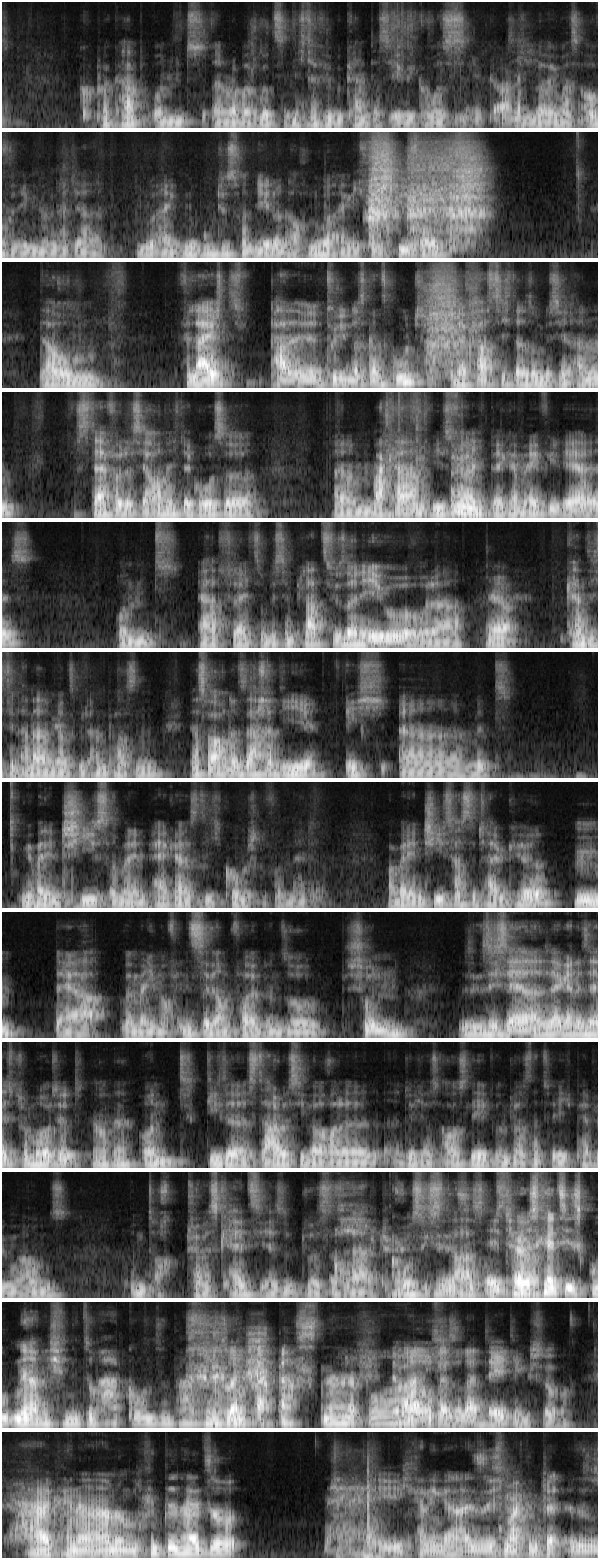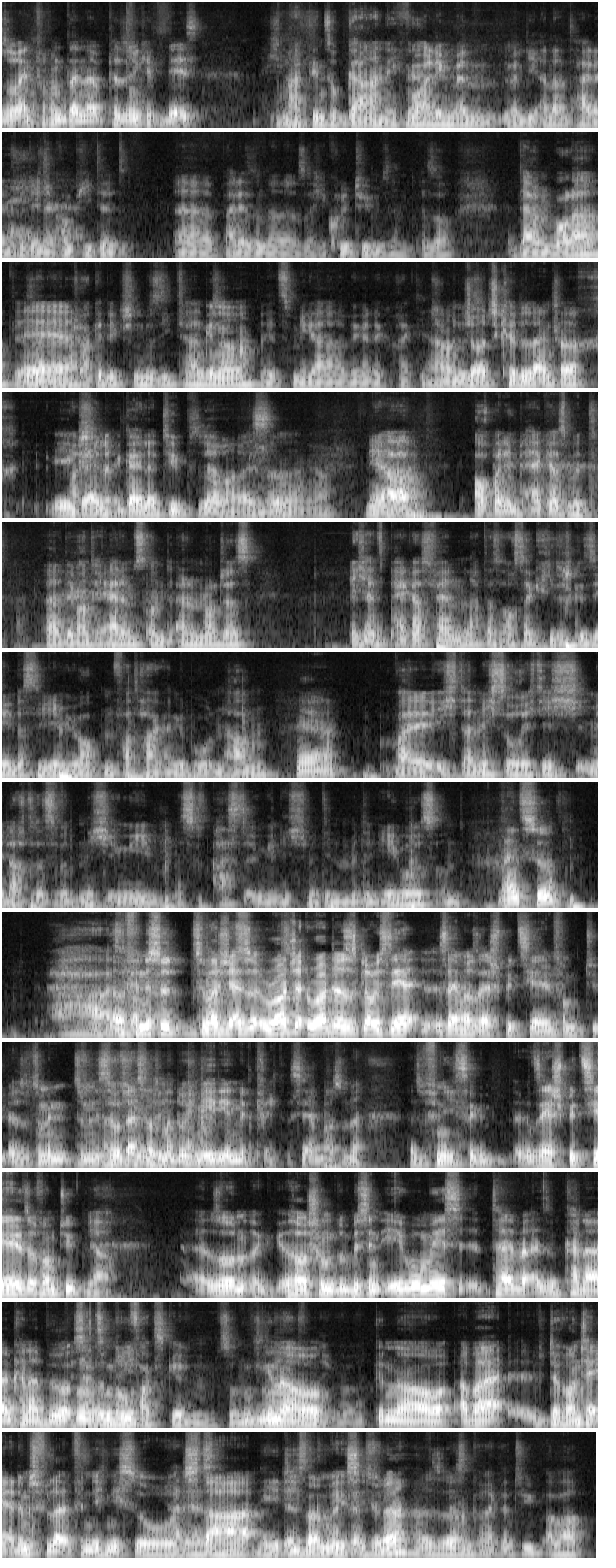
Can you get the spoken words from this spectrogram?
Cooper Cup und äh, Robert Woods sind nicht dafür bekannt, dass sie irgendwie groß nee, sich über irgendwas aufregen. Man hat ja nur, nur Gutes von denen und auch nur eigentlich vom Spielfeld. Darum, vielleicht äh, tut ihm das ganz gut und er passt sich da so ein bisschen an. Stafford ist ja auch nicht der große ähm, Macker, wie es vielleicht Baker Mayfield eher ist. Und er hat vielleicht so ein bisschen Platz für sein Ego oder ja. kann sich den anderen ganz gut anpassen. Das war auch eine Sache, die ich äh, mit mir bei den Chiefs und bei den Packers, die ich komisch gefunden hätte. Weil bei den Chiefs hast du Tyreek Hill, mhm. der, wenn man ihm auf Instagram folgt und so, schon sich sehr, sehr gerne selbst promotet okay. und diese Star Receiver-Rolle durchaus auslebt. Und du hast natürlich Patrick Mahomes und auch Travis Kelsey. Also du hast oh, da große Stars. Ey, Travis Kelsey ist gut, ne? Aber ich finde ihn so hardcore unsympathisch und so ein Spaß, ne? Boah, der war auch bei so einer Dating-Show. Ja, keine Ahnung. Ich finde den halt so ich kann ihn gar also ich mag den also so einfach von seiner Persönlichkeit, wie der ist. Ich mag den so gar nicht. Ne? Vor allen Dingen, wenn, wenn die anderen Teile, mit denen er competet, äh, beide so eine, solche coolen Typen sind. Also Darren Roller, der ja, seine ja. Drug Addiction besiegt hat. Genau. Jetzt mega, mega der korrekte Typ. Ja, und ist. George Kittle einfach eh geil, geiler Typ, so, ja, weißt genau. du. Ja. Nee, ja. aber auch bei den Packers mit äh, Devontae Adams und Aaron Rodgers, ich als Packers-Fan habe das auch sehr kritisch gesehen, dass sie ihm überhaupt einen Vertrag angeboten haben. Ja weil ich dann nicht so richtig mir dachte, das wird nicht irgendwie, das passt irgendwie nicht mit den, mit den Egos und. Meinst du? Ja, also findest du zum Beispiel, also Roger, Roger ist, glaube ich, sehr, ist einfach sehr speziell vom Typ, also zumindest, zumindest so das, was man durch Medien mitkriegt, ist ja immer so, ne? Also finde ich sehr, sehr speziell so vom Typ. Ja so ist auch schon so ein bisschen egomäßig teilweise, also kann er, kann er wirken. Ist halt irgendwie. so No Fucks Given. So ein, genau, genau. Aber Devonta Adams finde ich nicht so ja, Star-Diva-mäßig, oder? Also. Der ist ein korrekter Typ, aber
